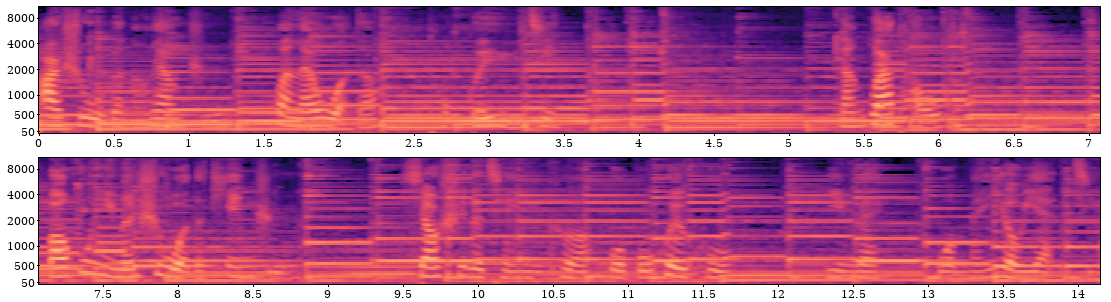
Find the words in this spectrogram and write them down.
二十五个能量值换来我的同归于尽。南瓜头。保护你们是我的天职。消失的前一刻，我不会哭，因为我没有眼睛。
